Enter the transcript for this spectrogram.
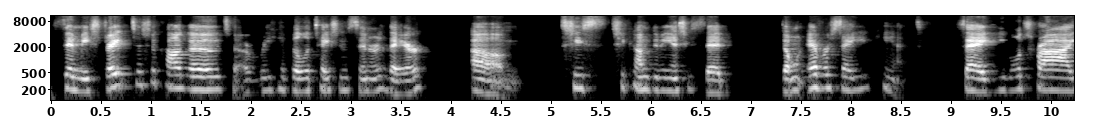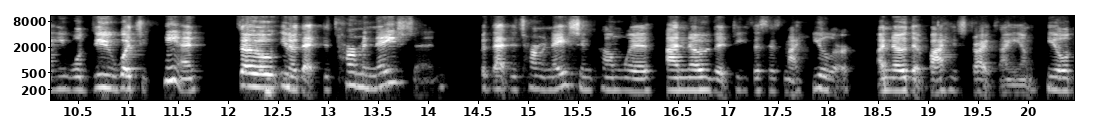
send me straight to Chicago to a rehabilitation center there, um, she, she come to me and she said, don't ever say you can't. Say you will try, you will do what you can. So, you know, that determination but that determination come with i know that jesus is my healer. I know that by his stripes i am healed.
